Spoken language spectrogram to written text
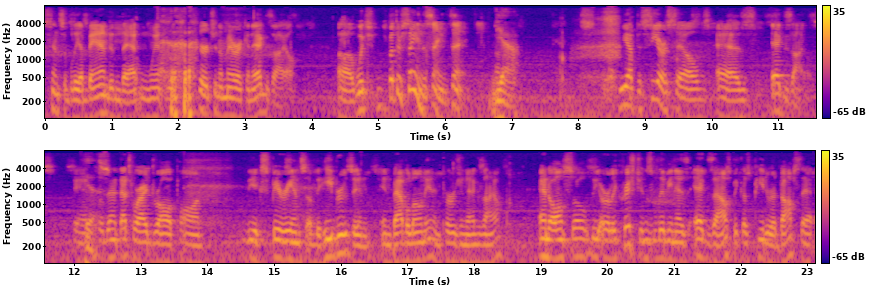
sensibly abandoned that and went with Church in American Exile, uh, which but they're saying the same thing. Yeah. We have to see ourselves as exiles, and yes. so that, that's where I draw upon the experience of the Hebrews in, in Babylonian and Persian exile, and also the early Christians living as exiles, because Peter adopts that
